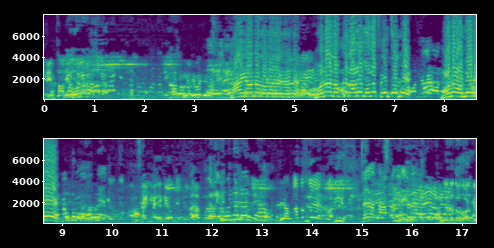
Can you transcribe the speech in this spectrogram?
फ्रेम चालू मागे हो ना थोडं. मोना लवकर रा रे. मोना फ्रेम चालू आहे. मोना होणे रे. जर आता आपण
